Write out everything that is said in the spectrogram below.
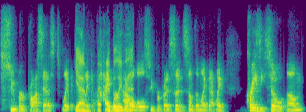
super processed, like yeah, like hyper palatable, super processed, something like that, like crazy. So um,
